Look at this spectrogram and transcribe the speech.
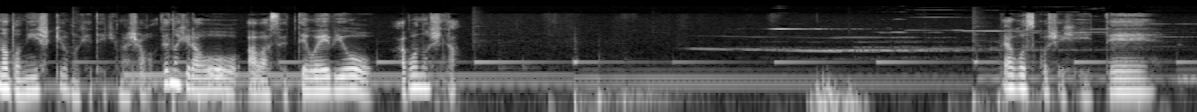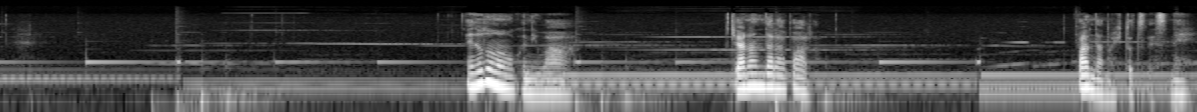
喉に意識を向けていきましょう。手のひらを合わせて親指を顎の下。で顎少し引いて。で喉の奥にはジャランダラバーラバンダの一つですね。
